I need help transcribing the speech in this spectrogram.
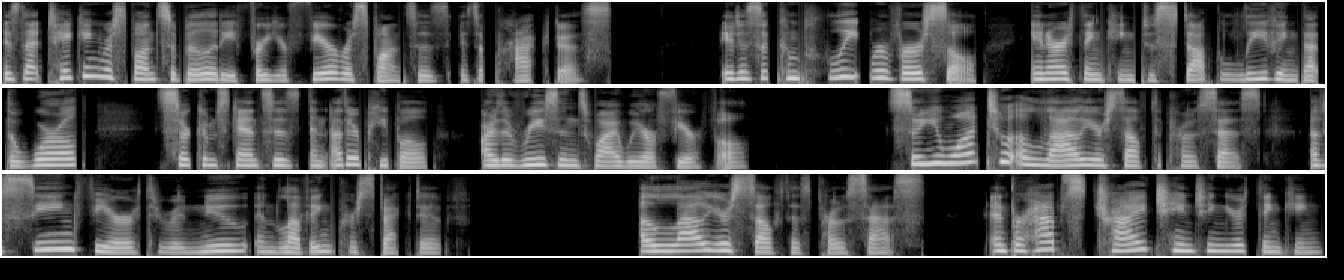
is that taking responsibility for your fear responses is a practice. It is a complete reversal in our thinking to stop believing that the world, circumstances, and other people are the reasons why we are fearful. So you want to allow yourself the process of seeing fear through a new and loving perspective. Allow yourself this process, and perhaps try changing your thinking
